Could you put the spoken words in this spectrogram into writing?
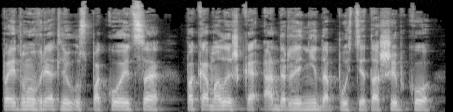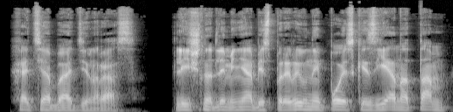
поэтому вряд ли успокоится, пока малышка Адерли не допустит ошибку хотя бы один раз. Лично для меня беспрерывный поиск изъяна там,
